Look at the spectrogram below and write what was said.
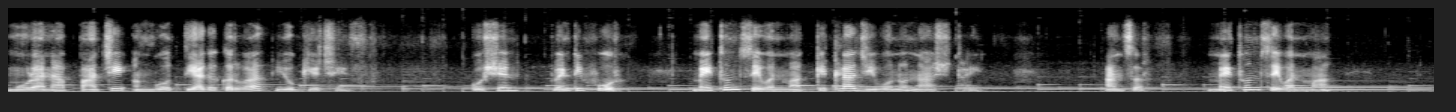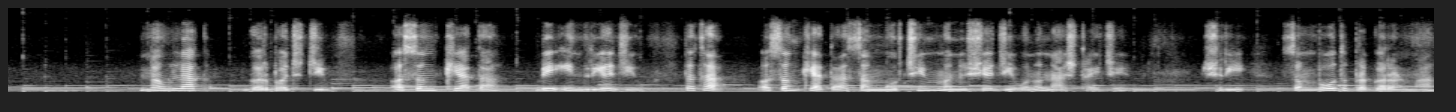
મૂળાના પાંચે અંગો ત્યાગ કરવા યોગ્ય છે ક્વેશ્ચન ટ્વેન્ટી ફોર મૈથુન સેવનમાં કેટલા જીવોનો નાશ થાય? આન્સર, મૈથુન સેવનમાં નવ લાખ ગર્ભજ જીવ, અસંખ્યાતા બે ઇન્દ્રિય જીવ તથા અસંખ્યાતા સમૂર્છિમ મનુષ્ય જીવોનો નાશ થાય છે. શ્રી સંબોધ પ્રકરણમાં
